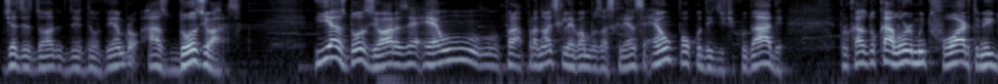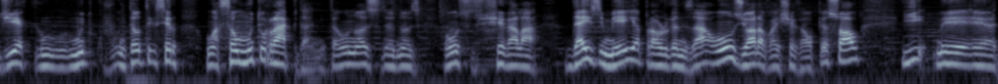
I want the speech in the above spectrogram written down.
dia 19 de novembro às 12 horas. E às 12 horas é, é um, para nós que levamos as crianças, é um pouco de dificuldade, por causa do calor muito forte, meio-dia, muito, então tem que ser uma ação muito rápida. Então nós, nós vamos chegar lá 10 e meia para organizar, 11 horas vai chegar o pessoal e é,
